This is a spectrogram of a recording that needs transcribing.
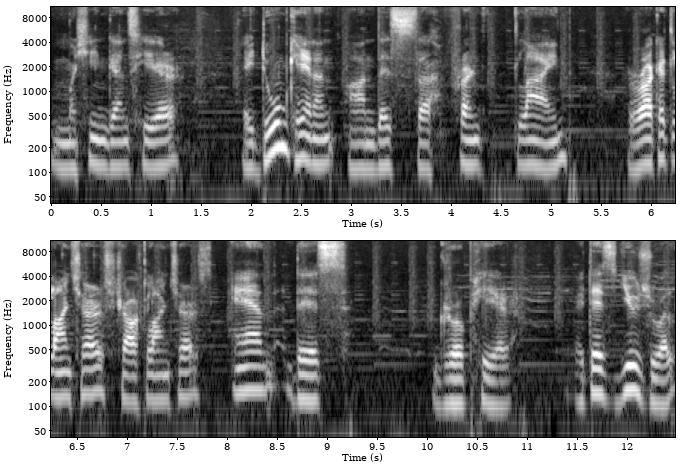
machine guns here, a doom cannon on this uh, front line, rocket launchers, shock launchers and this group here. It is usual,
